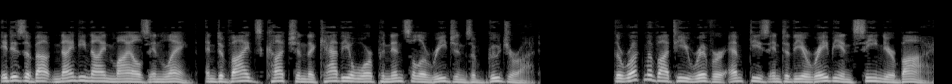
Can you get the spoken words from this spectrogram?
It is about 99 miles in length, and divides Kutch and the Kathiawar Peninsula regions of Gujarat. The Rukmavati River empties into the Arabian Sea nearby.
